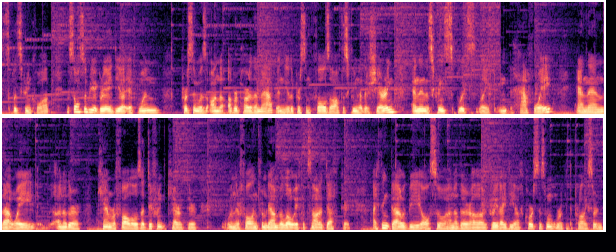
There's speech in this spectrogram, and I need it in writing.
split screen co-op. This also be a great idea if one person was on the upper part of the map and the other person falls off the screen that they're sharing, and then the screen splits like halfway, and then that way another camera follows a different character when they're falling from down below if it's not a death pit. I think that would be also another uh, great idea. Of course, this won't work into probably certain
